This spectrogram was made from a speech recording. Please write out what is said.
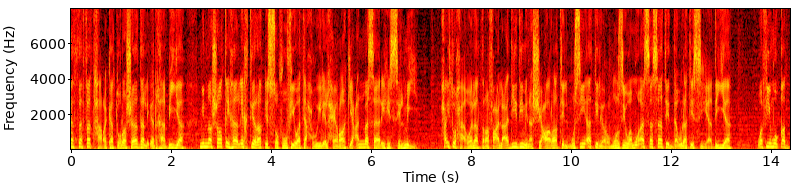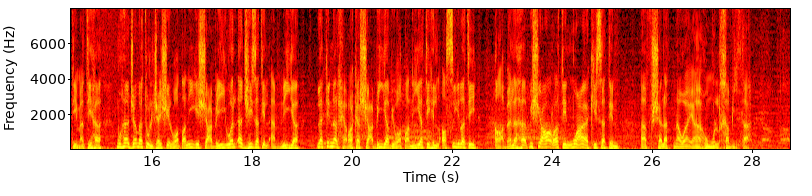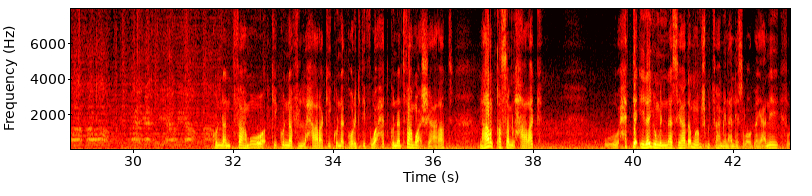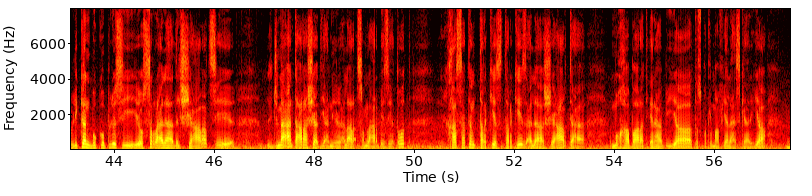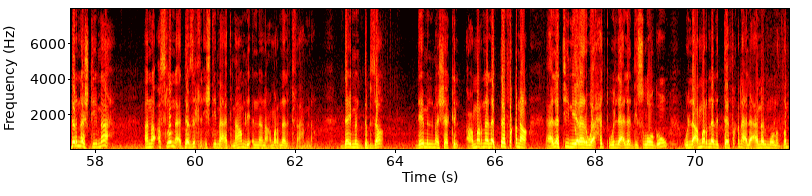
تكثفت حركة رشاد الإرهابية من نشاطها لاختراق الصفوف وتحويل الحراك عن مساره السلمي حيث حاولت رفع العديد من الشعارات المسيئة لرموز ومؤسسات الدولة السيادية وفي مقدمتها مهاجمة الجيش الوطني الشعبي والأجهزة الأمنية لكن الحراك الشعبي بوطنيته الأصيلة قابلها بشعارات معاكسة أفشلت نواياهم الخبيثة. كنا نتفاهموا كي كنا في الحارة كي كنا collectif واحد كنا نتفاهموا على الشعارات. نهار انقسم الحراك وحتى إلى يوم الناس هذا ما همش متفاهمين على les slogans. يعني واللي كان beaucoup plus يصر على هذه الشعارات c'est الجماعة تاع رشاد يعني على رأسهم العربي زيطوط خاصة التركيز التركيز على شعار تاع مخابرات إرهابية تسقط المافيا العسكرية. درنا اجتماع أنا أصلا اعتزلت الاجتماعات معهم لأننا عمرنا لا تفاهمنا. دائما الدبزة دائما المشاكل عمرنا لا اتفقنا على تينيرار واحد ولا على دي سلوغون ولا عمرنا لا اتفقنا على عمل منظم.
